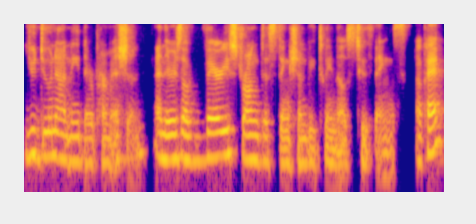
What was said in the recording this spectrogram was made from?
you do not need their permission. And there's a very strong distinction between those two things. Okay.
